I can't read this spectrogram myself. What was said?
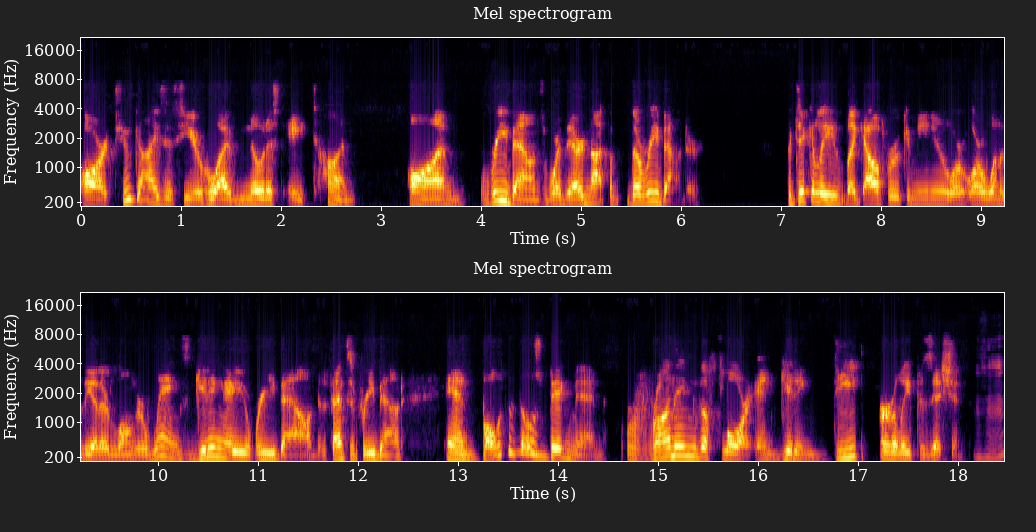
are two guys this year who I've noticed a ton on rebounds where they're not the, the rebounder. Particularly like Al-Farouq or, or one of the other longer wings getting a rebound, a defensive rebound, and both of those big men running the floor and getting deep early position. Mm-hmm.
